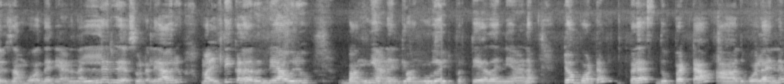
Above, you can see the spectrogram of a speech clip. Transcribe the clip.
ഒരു സംഭവം തന്നെയാണ്. നല്ലൊരു രസമുണ്ടല്ലേ? ആ ഒരു മൾട്ടി കളറിന്റെ ആ ഒരു ഭംഗിയാണ് എനിക്ക് ഭംഗിയുടെ ഒരു പ്രത്യേകത തന്നെയാണ്. ടോപ്പ് ബോട്ടം പ്ലസ് ദുപ്പട്ട അതുപോലെ തന്നെ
